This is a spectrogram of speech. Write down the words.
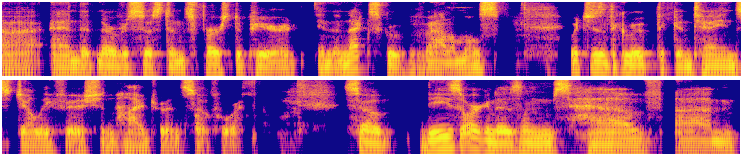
Uh, and that nervous systems first appeared in the next group of animals, which is the group that contains jellyfish and hydra and so forth. So these organisms have um,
